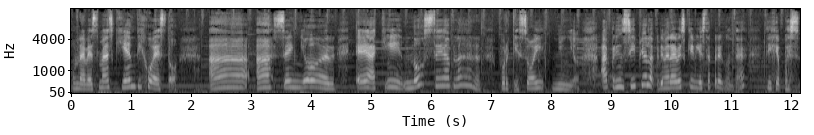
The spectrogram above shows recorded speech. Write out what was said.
una vez más, ¿quién dijo esto? Ah, ah, Señor, he aquí, no sé hablar porque soy niño. A principio, la primera vez que vi esta pregunta, dije, pues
